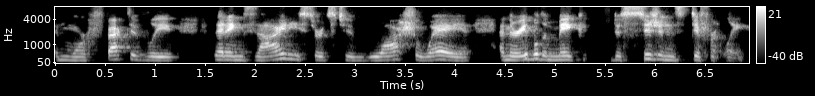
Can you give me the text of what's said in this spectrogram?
and more effectively. That anxiety starts to wash away and they're able to make decisions differently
